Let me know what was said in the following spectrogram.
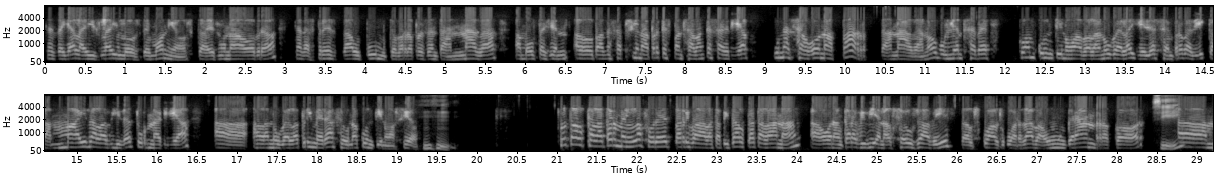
que es deia La isla i los demonios, que és una obra que després del boom que va representar en Nada, a molta gent el va decepcionar perquè es pensaven que seria una segona part de Nada, no? Volien saber com continuava la novel·la i ella sempre va dir que mai de la vida tornaria a, a la novel·la primera a fer una continuació. Mhm. Tot el que la Carmen Laforet va arribar a la capital catalana, on encara vivien els seus avis, dels quals guardava un gran record, Sí? um,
